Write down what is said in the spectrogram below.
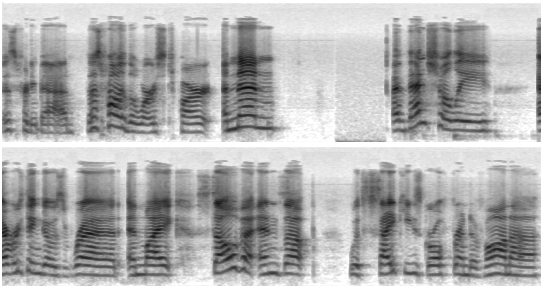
It's pretty bad. That's probably the worst part. And then eventually everything goes red and like Selva ends up with Psyche's girlfriend Ivana.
